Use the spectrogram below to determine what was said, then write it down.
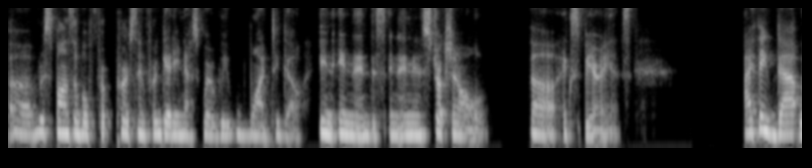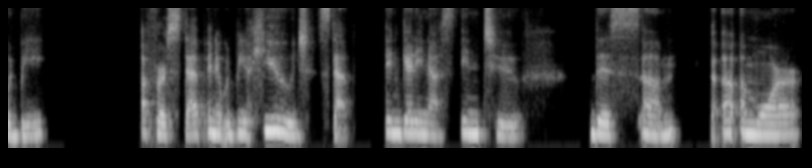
uh, responsible for person for getting us where we want to go in in in this in an instructional uh, experience. I think that would be a first step, and it would be a huge step in getting us into this um, a, a, more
